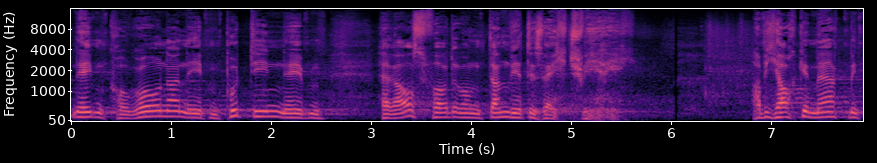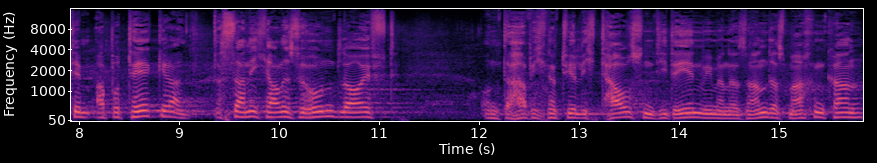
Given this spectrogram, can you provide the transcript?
neben Corona, neben Putin, neben Herausforderungen, dann wird es echt schwierig. Habe ich auch gemerkt mit dem Apotheker, dass da nicht alles rund läuft. Und da habe ich natürlich tausend Ideen, wie man das anders machen kann.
